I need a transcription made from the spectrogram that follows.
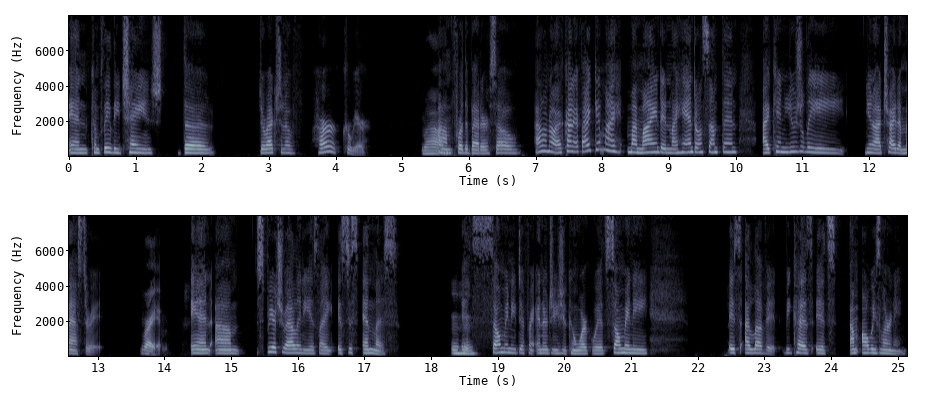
and completely changed the direction of her career. Wow. Um, for the better. So I don't know. I kind of if I get my my mind and my hand on something, I can usually, you know, I try to master it. Right. And um spirituality is like it's just endless. Mm-hmm. It's so many different energies you can work with. So many it's I love it because it's I'm always learning.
